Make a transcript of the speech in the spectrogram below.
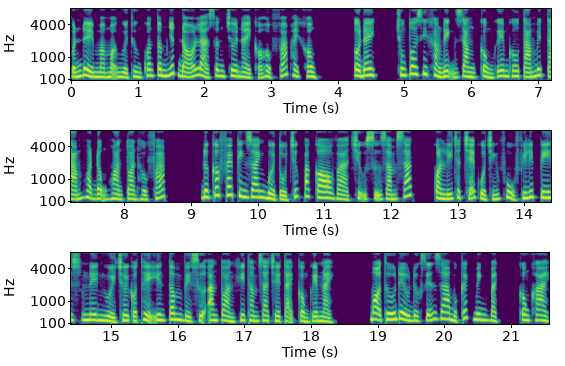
vấn đề mà mọi người thường quan tâm nhất đó là sân chơi này có hợp pháp hay không. Ở đây, chúng tôi xin khẳng định rằng cổng game Go88 hoạt động hoàn toàn hợp pháp, được cấp phép kinh doanh bởi tổ chức PACO và chịu sự giám sát, quản lý chặt chẽ của chính phủ Philippines nên người chơi có thể yên tâm về sự an toàn khi tham gia chơi tại cổng game này. Mọi thứ đều được diễn ra một cách minh bạch, công khai.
